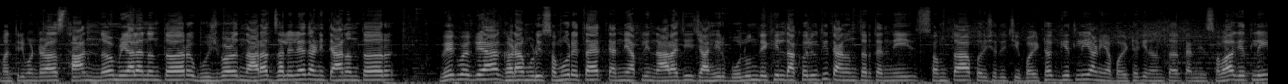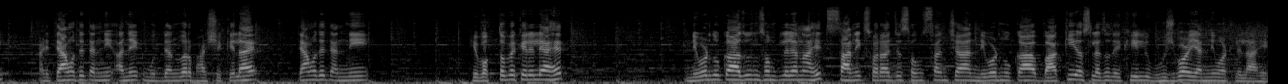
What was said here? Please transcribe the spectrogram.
मंत्रिमंडळात स्थान न मिळाल्यानंतर भुजबळ नाराज झालेले आहेत आणि त्यानंतर वेगवेगळ्या घडामोडी समोर येत आहेत. त्यांनी आपली नाराजी जाहीर बोलून देखील दाखवली होती. त्यानंतर त्यांनी समता परिषदेची बैठक घेतली आणि या बैठकीनंतर त्यांनी सभा घेतली आणि त्यामध्ये त्यांनी अनेक मुद्द्यांवर भाष्य केलं आहे. त्यामध्ये त्यांनी हे वक्तव्य केलेले आहेत. निवडणुका अजून संपलेल्या नाहीत. स्थानिक स्वराज्य संस्थांच्या निवडणुका बाकी असल्याचं देखील भुजबळ यांनी म्हटलेलं आहे.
